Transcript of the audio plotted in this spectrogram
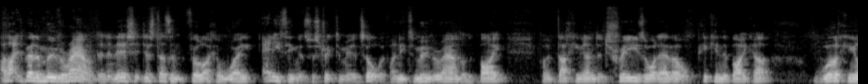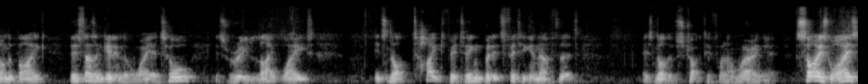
I like to be able to move around. And in this, it just doesn't feel like I'm wearing anything that's restricting me at all. If I need to move around on the bike, if I'm ducking under trees or whatever, or picking the bike up, working on the bike, this doesn't get in the way at all. It's really lightweight. It's not tight fitting, but it's fitting enough that it's not obstructive when I'm wearing it. Size wise,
